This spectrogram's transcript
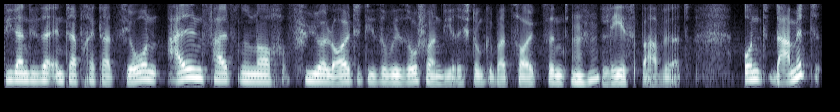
die dann dieser Interpretation allenfalls nur noch für Leute, die sowieso schon in die Richtung überzeugt sind, lesbar wird. Und damit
